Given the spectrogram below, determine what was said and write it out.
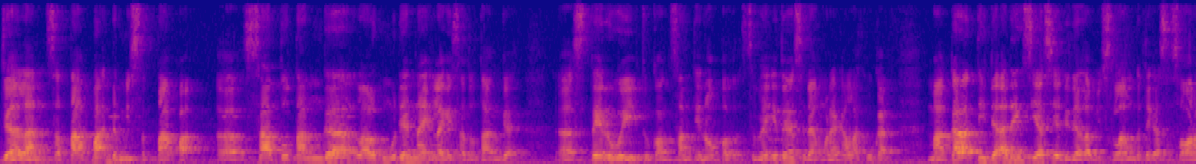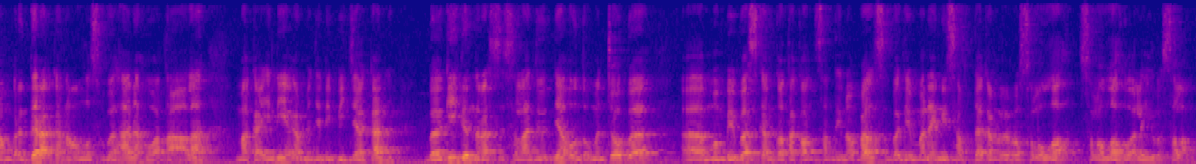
jalan setapak demi setapak uh, satu tangga lalu kemudian naik lagi satu tangga uh, stairway to Constantinople sebenarnya itu yang sedang mereka lakukan maka tidak ada yang sia-sia di dalam Islam ketika seseorang bergerak karena Allah Subhanahu wa taala maka ini akan menjadi pijakan bagi generasi selanjutnya untuk mencoba uh, membebaskan kota Konstantinopel sebagaimana yang disabdakan oleh Rasulullah Shallallahu alaihi wasallam.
